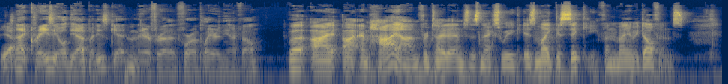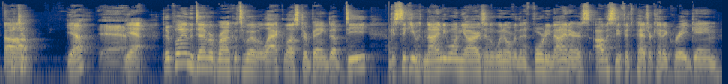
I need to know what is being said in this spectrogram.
He's Yeah, not crazy old yet, but he's getting there for a for a player in the NFL. but I I am high on for tight ends this next week is Mike Gesicki from the Miami Dolphins. Uh, too. Yeah, Yeah, Yeah. They're playing the Denver Broncos, who have a lackluster, banged up D. Gesicki with 91 yards in the win over the 49ers. Obviously, Fitzpatrick had a great game.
